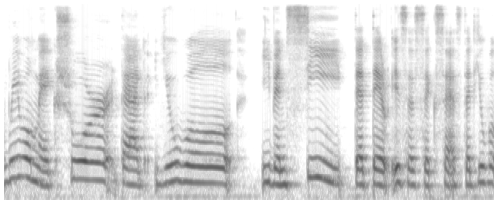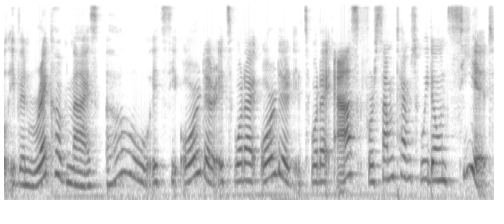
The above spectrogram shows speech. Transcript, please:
we will make sure that you will even see that there is a success, that you will even recognize, oh, it's the order, it's what I ordered, it's what I asked for. Sometimes we don't see it.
